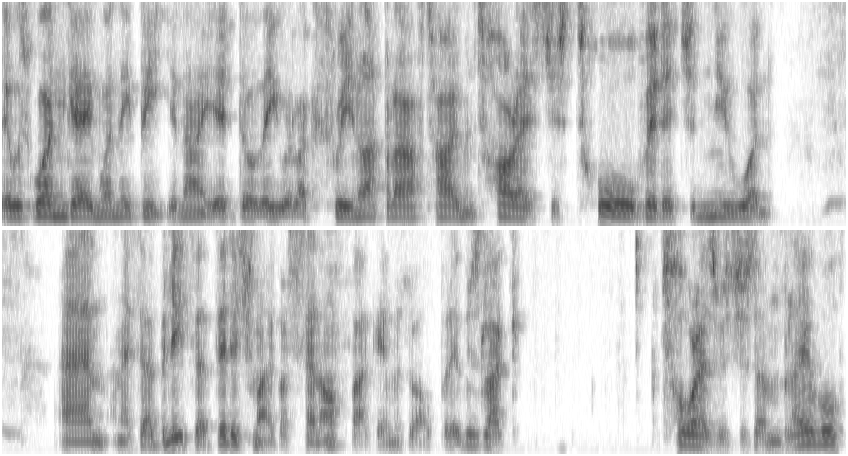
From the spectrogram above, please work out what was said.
there was one game when they beat United, or they were like 3 0 up at half time, and Torres just tore Vidic a new one. Um, and I, th- I believe that Vidic might have got sent off that game as well, but it was like Torres was just unplayable.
